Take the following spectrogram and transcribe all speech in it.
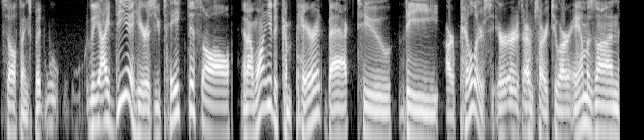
sell things. But w- the idea here is you take this all and I want you to compare it back to the our pillars or, or I'm sorry to our Amazon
